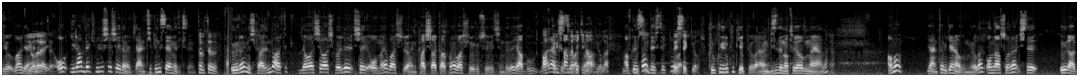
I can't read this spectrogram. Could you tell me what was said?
diyorlar ya. Diyorlar, Hani evet. O İran Bek Milişya şey demek yani tipini sevmedik senin. Tabii tabii. İran'ın işgalinde artık yavaş yavaş böyle şey olmaya başlıyor. Hani kaşlar kalkmaya başlıyor Rusya ve Çin'de de. Ya bu Afganistan'da peki ne yapıyorlar? Afganistan'ı Rusya'yı destekliyorlar Destekliyorlar. kıl kuyruklık yapıyorlar. Evet. Hani bizi de NATO'ya alın ayağına. Evet. Ama yani tabii gene alınmıyorlar. Ondan sonra işte Irak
